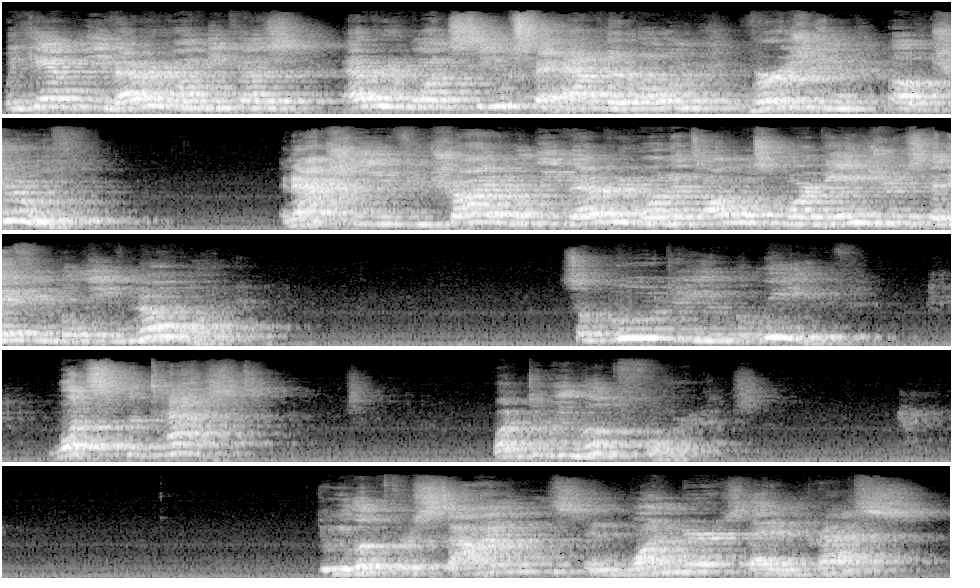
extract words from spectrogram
We can't believe everyone because everyone seems to have their own version of truth. And actually, if you try to believe everyone, it's almost more dangerous than if you believe no one. So, who do you believe? What's the test? What do we look for? Do we look for signs and wonders that impress?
